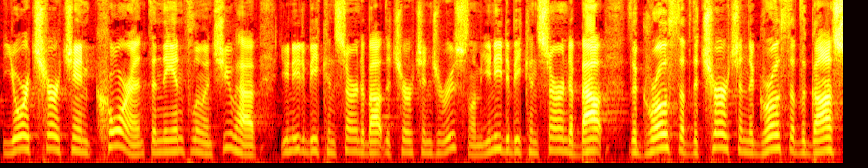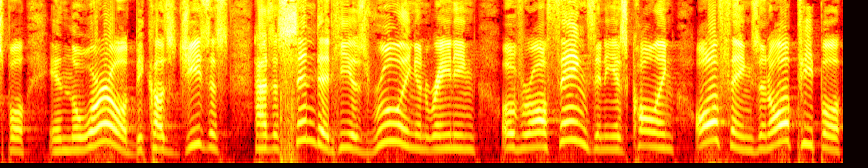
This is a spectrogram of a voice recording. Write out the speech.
your church in Corinth and the influence you have, you need to be concerned about the church in Jerusalem. You need to be concerned about the growth of the church and the growth of the gospel in the world because Jesus has ascended. He is ruling and reigning over all things, and He is calling all things and all people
